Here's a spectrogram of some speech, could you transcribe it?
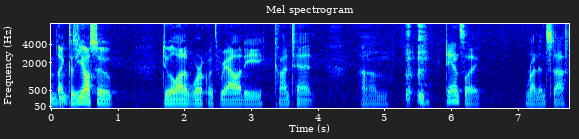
Mhm. Like, because you also do a lot of work with reality content. Um, Dan's like running stuff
